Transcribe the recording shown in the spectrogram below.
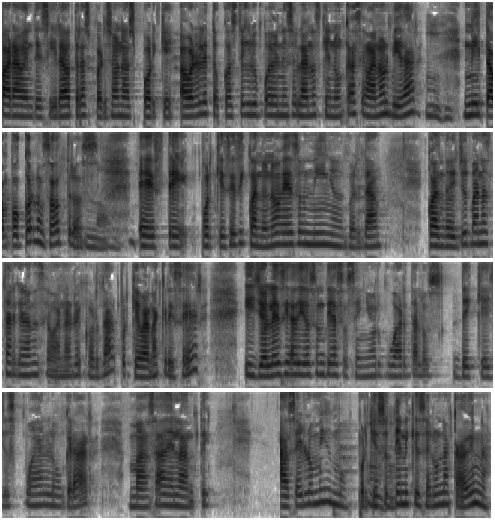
para bendecir a otras personas, porque ahora le tocó a este grupo de venezolanos que nunca se van a olvidar, ni tampoco nosotros. Este, porque sé si cuando uno ve a esos niños, ¿verdad? Cuando ellos van a estar grandes se van a recordar porque van a crecer. Y yo le decía a Dios un día, eso, Señor, guárdalos de que ellos puedan lograr más adelante hacer lo mismo, porque eso tiene que ser una cadena.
